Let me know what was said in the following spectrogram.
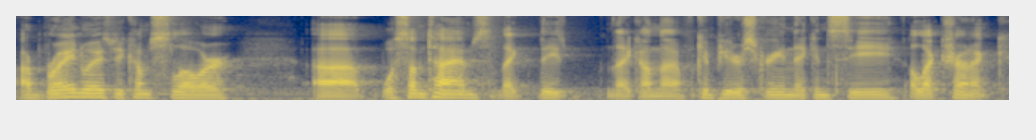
our brain waves become slower. Uh, well, sometimes, like these, like on the computer screen, they can see electronic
